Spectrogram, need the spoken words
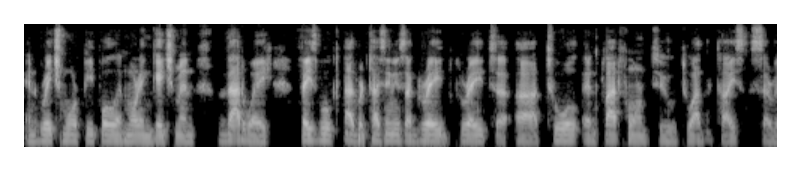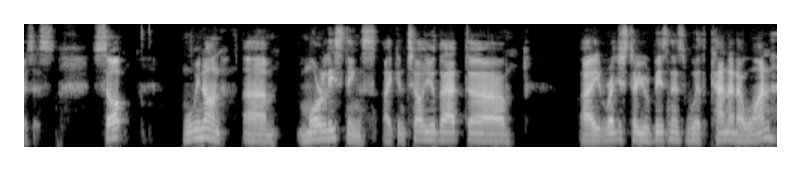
and reach more people and more engagement that way. Facebook advertising is a great, great uh, uh, tool and platform to, to advertise services. So moving on, um, more listings. I can tell you that uh, I register your business with Canada One,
